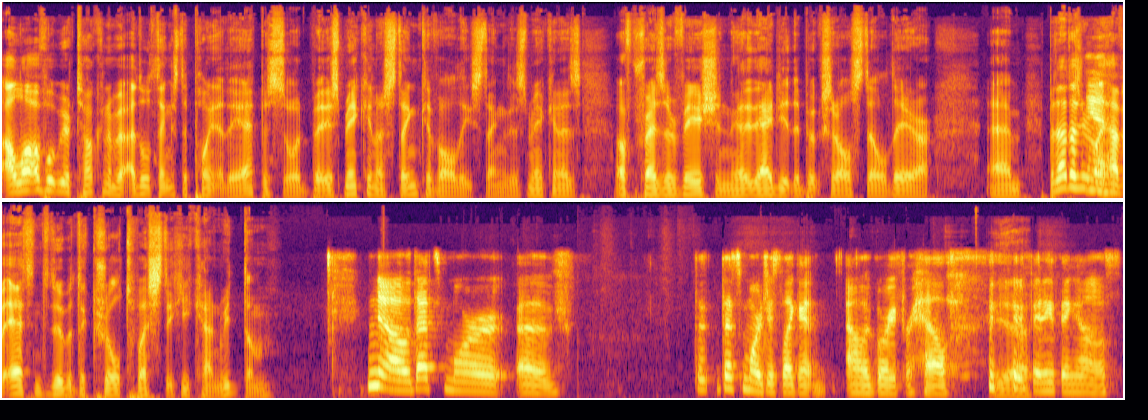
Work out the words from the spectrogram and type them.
A lot of what we are talking about, I don't think is the point of the episode, but it's making us think of all these things. It's making us of preservation, the, the idea that the books are all still there. Um, but that doesn't really have anything to do with the cruel twist that he can't read them. No, that's more of th- that's more just like an allegory for hell, Yeah. if anything else.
